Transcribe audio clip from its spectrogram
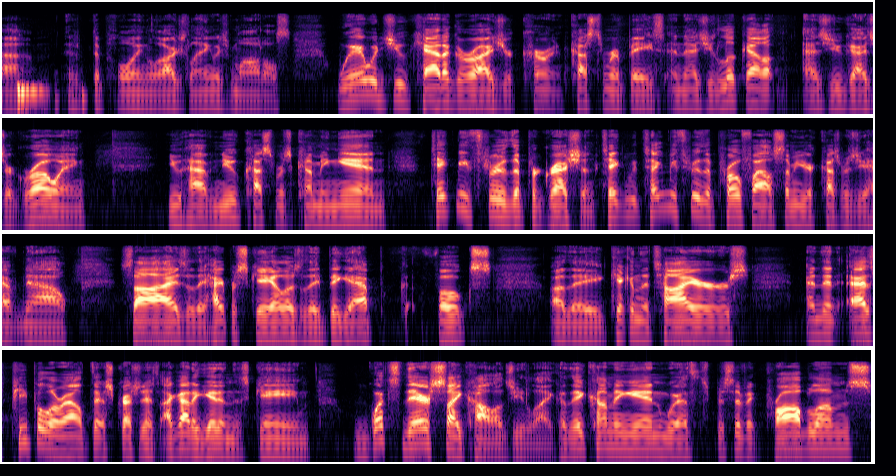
um, deploying large language models. Where would you categorize your current customer base? And as you look out, as you guys are growing, you have new customers coming in. Take me through the progression. Take me, take me through the profile of some of your customers you have now. Size, are they hyperscalers? Are they big app folks? Are they kicking the tires? And then as people are out there scratching their heads, I got to get in this game, what's their psychology like? Are they coming in with specific problems?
